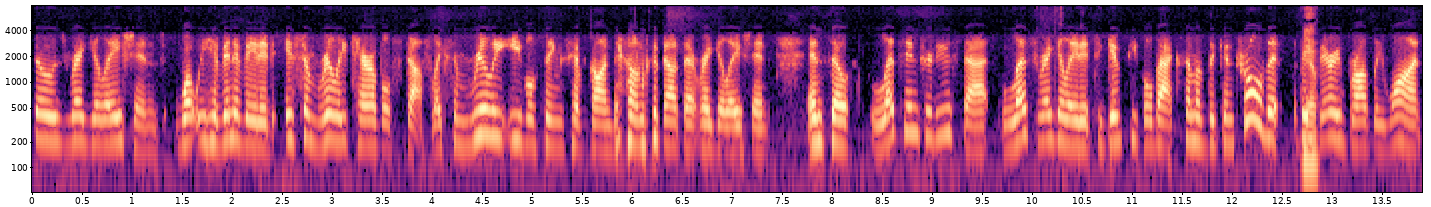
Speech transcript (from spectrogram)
those regulations, what we have innovated is some really terrible stuff. Like some really evil things have gone down without that regulation. And so let's introduce that. Let's regulate it to give people back some of the control that they yep. very broadly want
